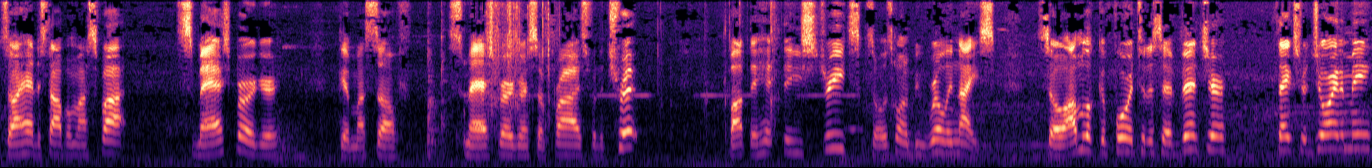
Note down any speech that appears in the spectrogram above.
So I had to stop at my spot, Smash Burger, get myself smash burger and some fries for the trip. About to hit these streets, so it's going to be really nice. So I'm looking forward to this adventure. Thanks for joining me.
